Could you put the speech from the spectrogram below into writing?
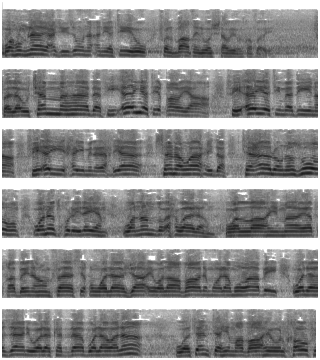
وهم لا يعجزون أن يتيهوا في الباطل والشر والكفر فلو تم هذا في أية قرية في أية مدينة في أي حي من الأحياء سنة واحدة تعالوا نزورهم وندخل إليهم وننظر أحوالهم. والله ما يبقى بينهم فاسق ولا جائع ولا ظالم ولا مرابي ولا زاني ولا كذاب ولا ولا. وتنتهي مظاهر الخوف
